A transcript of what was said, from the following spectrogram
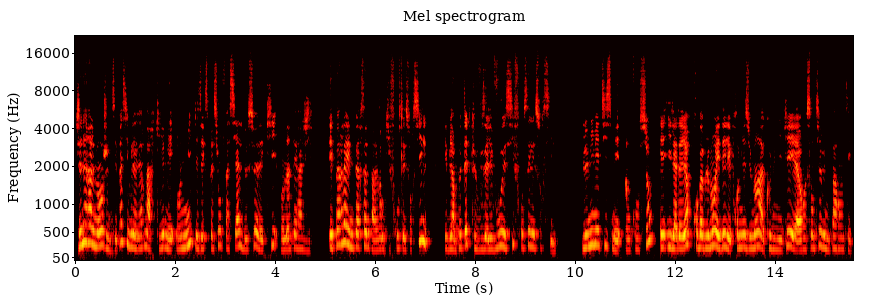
Généralement, je ne sais pas si vous l'avez remarqué, mais on imite les expressions faciales de ceux avec qui on interagit. Et parler à une personne, par exemple, qui fronce les sourcils, eh bien peut-être que vous allez vous aussi froncer les sourcils. Le mimétisme est inconscient, et il a d'ailleurs probablement aidé les premiers humains à communiquer et à ressentir une parenté.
